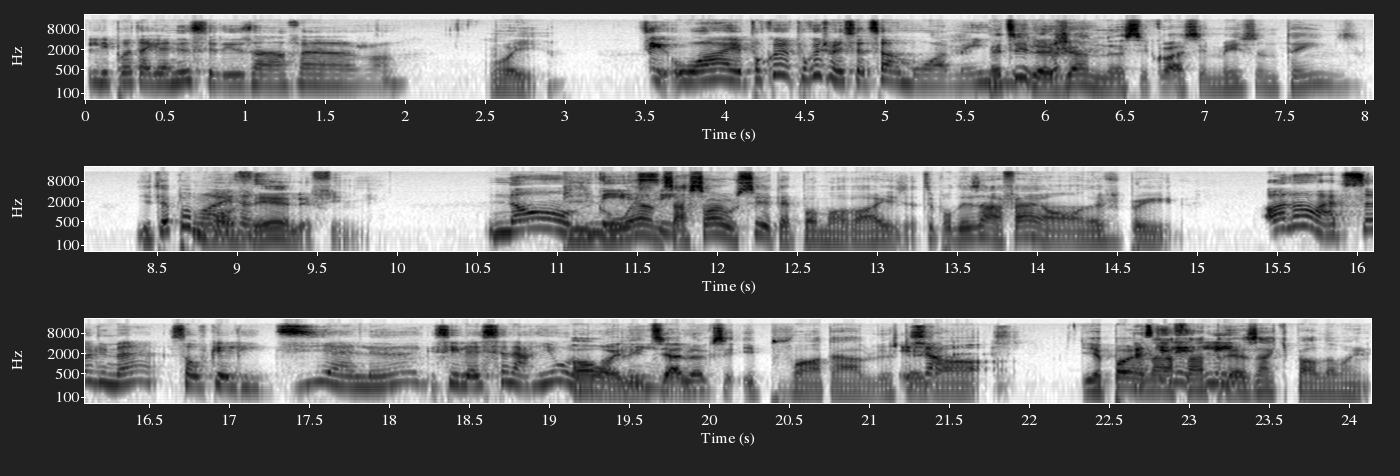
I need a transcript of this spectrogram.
les protagonistes c'est des enfants, genre? Oui. Tu sais, ouais, pourquoi, pourquoi je me suis dit ça à moi-même? Mais tu sais, le jeune, là, c'est quoi? C'est Mason Thames? Il était pas Ouais, mauvais, le fini. Non, Puis mais Gwen, sa sœur aussi était pas mauvaise. Tu sais, pour des enfants, on a vu pire. Oh non, absolument. Sauf que les dialogues, c'est le scénario. le Ah ouais, problème, les dialogues, c'est épouvantable. J'étais Genre-. Il y a pas un les- enfant de les- 13 ans qui parle de même.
